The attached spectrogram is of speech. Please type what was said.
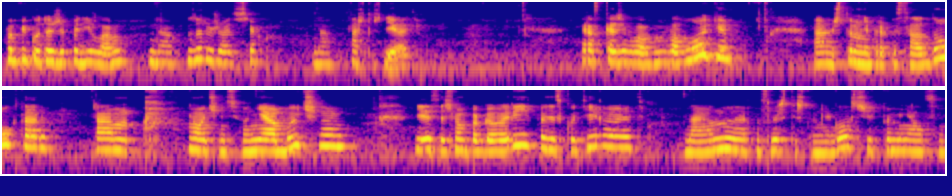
Побегу даже по делам. Да, заряжать всех. Да, а что ж делать? Расскажу вам во влоге, а, что мне прописал доктор. Там очень все необычно. Есть о чем поговорить, подискутировать. Да, ну, наверное, слышите, что у меня голос чуть поменялся.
